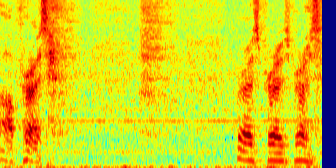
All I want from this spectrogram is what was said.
Oh, press. Press, press, press.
